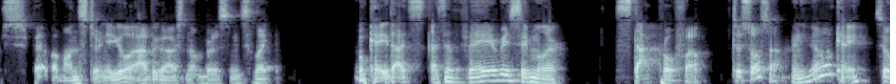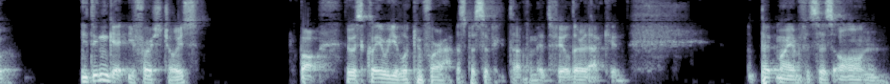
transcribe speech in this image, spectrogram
he's a bit of a monster, and you look at Abildgaard's numbers, and it's like okay, that's that's a very similar stat profile to Sosa. And you go, okay, so you didn't get your first choice, but it was clear you're looking for a specific type of midfielder that could put more emphasis on,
